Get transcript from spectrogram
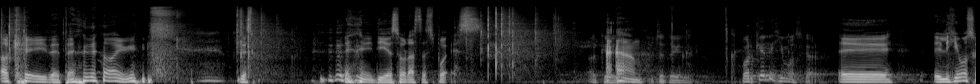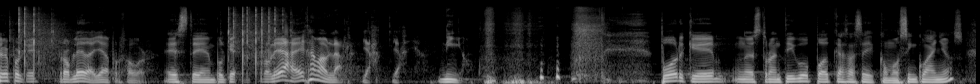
Ok, detenido. Des- Diez horas después. Ok, ficha técnica. ¿Por qué elegimos Her? Eh, elegimos Her porque... Robleda, ya, por favor. Este, porque... Robleda, déjame hablar. Ya, ya, ya. Niño. porque nuestro antiguo podcast hace como cinco años...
